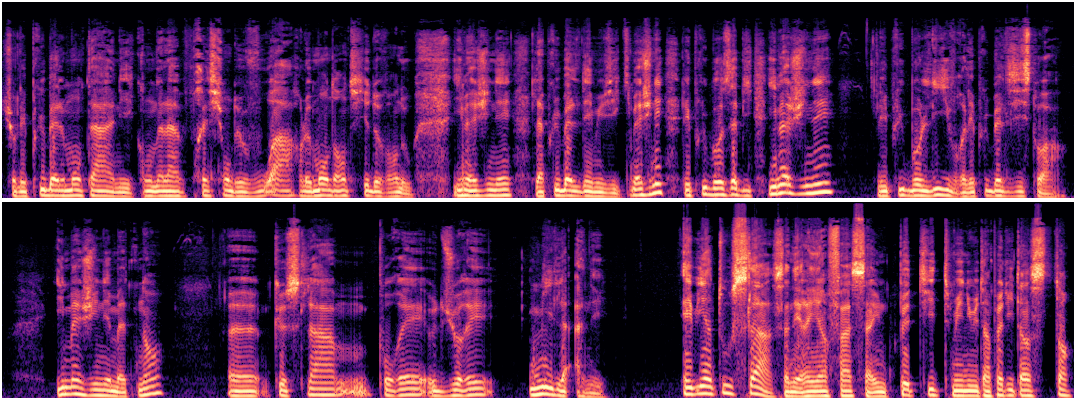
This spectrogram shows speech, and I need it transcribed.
sur les plus belles montagnes et qu'on a l'impression de voir le monde entier devant nous. Imaginez la plus belle des musiques. Imaginez les plus beaux habits. Imaginez les plus beaux livres, les plus belles histoires. Imaginez maintenant euh, que cela pourrait durer mille années. Eh bien tout cela, ça n'est rien face à une petite minute, un petit instant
